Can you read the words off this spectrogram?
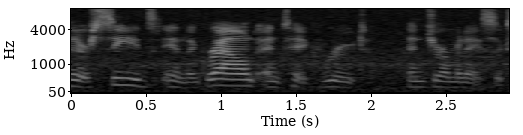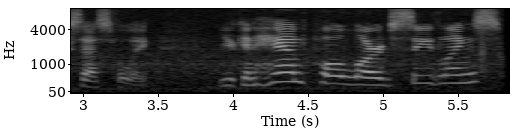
their seeds in the ground and take root and germinate successfully. You can hand pull large seedlings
